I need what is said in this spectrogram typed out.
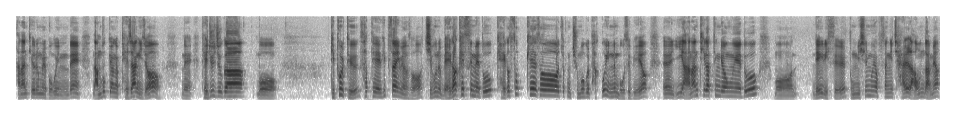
아난티 흐름을 보고 있는데 남북 경협 대장이죠. 네, 대주주가 뭐 디폴트 사태에 휩싸이면서 지분을 매각했음에도 계속해서 조금 주목을 받고 있는 모습이에요. 예, 이 아난티 같은 경우에도 뭐 내일 있을 북미 실무 협상이 잘 나온다면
